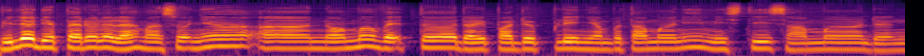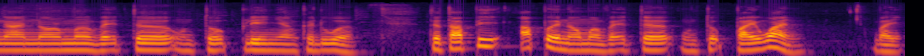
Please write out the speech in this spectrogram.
Bila dia parallel eh maksudnya uh, normal vector daripada plane yang pertama ni mesti sama dengan normal vector untuk plane yang kedua. Tetapi apa normal vector untuk pi 1? Baik.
